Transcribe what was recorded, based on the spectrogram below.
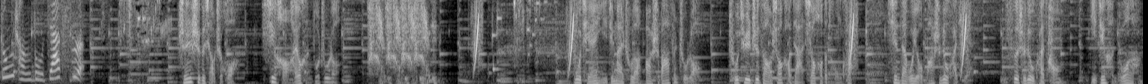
忠诚度加四。真是个小吃货，幸好还有很多猪肉。目前已经卖出了二十八份猪肉，除去制造烧烤架消耗的铜块，现在我有八十六块铁，四十六块铜，已经很多了。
